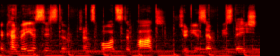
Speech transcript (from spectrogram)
A conveyor system transports the part to the assembly station.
